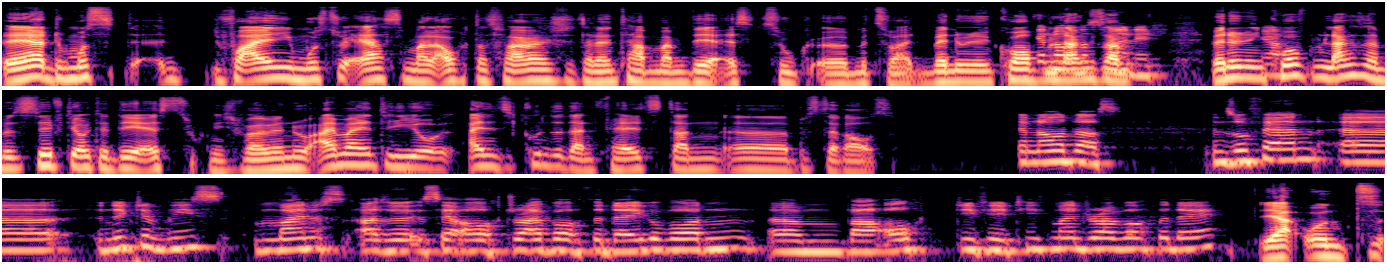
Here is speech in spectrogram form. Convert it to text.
Ja, du musst, äh, vor allen Dingen musst du erstmal auch das fahrerische Talent haben, beim DRS-Zug äh, mitzuhalten. Wenn du in den Kurven genau, langsam, wenn du in den ja. Kurven langsam bist, hilft dir auch der DRS-Zug nicht, weil wenn du einmal hinter die eine Sekunde dann fällst, dann äh, bist du raus. Genau das. Insofern, äh, Nick de Vries, meines, also ist ja auch Driver of the Day geworden, ähm, war auch definitiv mein Driver of the Day. Ja, und,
